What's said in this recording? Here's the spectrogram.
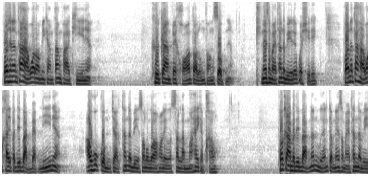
เพราะฉะนั้นถ้าหากว่าเรามีการตั้งภาคีเนี่ยคือการไปขอต่อหลุมฝังศพเนี่ยในสมัยท่านนบีเรียกว่าชิริก เพราะนั้นถ้าหากว่าใครปฏิบัติแบบนี้เนี่ยเอาหุกกลมจากท่านนบีสุลต่านละฮ์อะลัยฮิวะสัลลัมมาให้กับเขา เพราะการปฏิบัตินั้นเหมือนกับในสมัยท่านนบี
